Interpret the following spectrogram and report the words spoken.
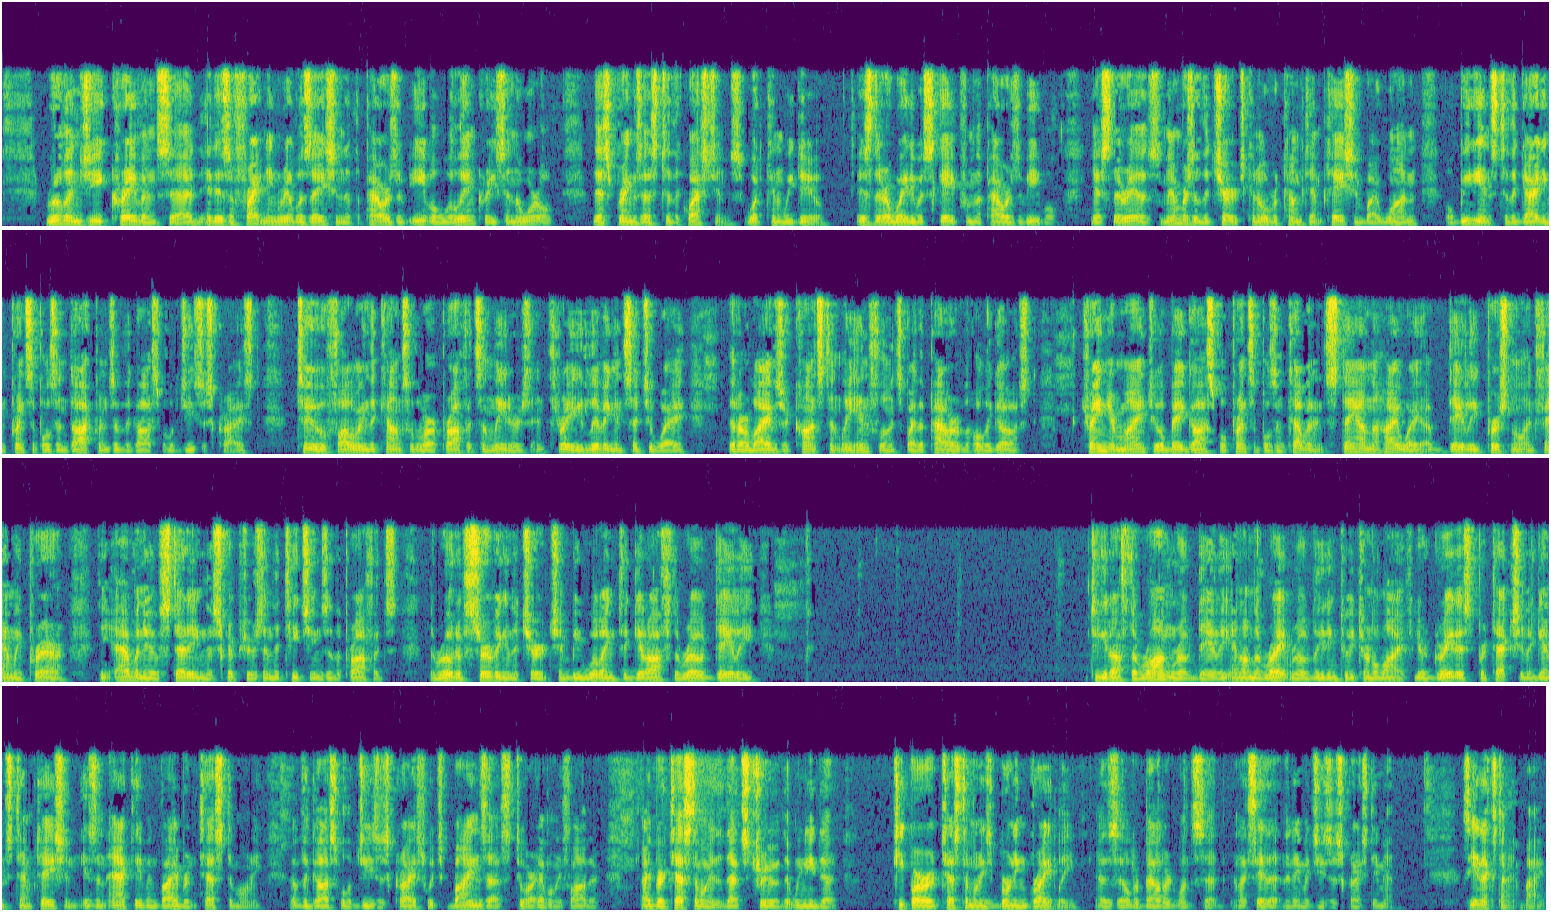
Rulon G. Craven said, It is a frightening realization that the powers of evil will increase in the world. This brings us to the questions What can we do? Is there a way to escape from the powers of evil? Yes, there is. Members of the church can overcome temptation by 1. Obedience to the guiding principles and doctrines of the gospel of Jesus Christ, 2. Following the counsel of our prophets and leaders, and 3. Living in such a way that our lives are constantly influenced by the power of the Holy Ghost. Train your mind to obey gospel principles and covenants. Stay on the highway of daily personal and family prayer, the avenue of studying the scriptures and the teachings of the prophets, the road of serving in the church, and be willing to get off the road daily, to get off the wrong road daily and on the right road leading to eternal life. Your greatest protection against temptation is an active and vibrant testimony of the gospel of Jesus Christ, which binds us to our Heavenly Father. I bear testimony that that's true, that we need to Keep our testimonies burning brightly, as Elder Ballard once said. And I say that in the name of Jesus Christ. Amen. See you next time. Bye.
